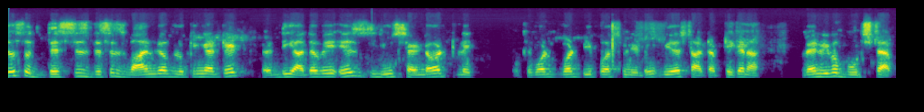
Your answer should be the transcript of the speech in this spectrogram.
just so this is this is one way of looking at it. The other way is you send out like okay what what we personally do. We are a startup. ठीक है ना? When we were bootstrapped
